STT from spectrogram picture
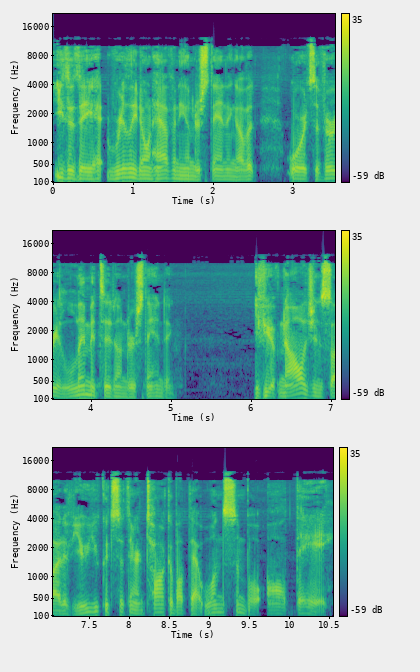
Either they really don't have any understanding of it, or it's a very limited understanding. If you have knowledge inside of you, you could sit there and talk about that one symbol all day.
